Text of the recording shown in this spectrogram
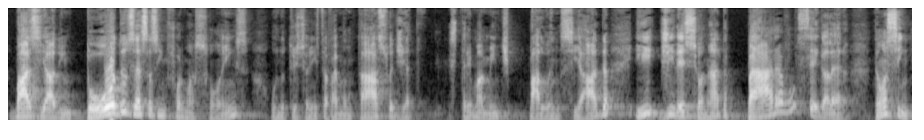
Baseado em todas essas informações, o nutricionista vai montar a sua dieta extremamente balanceada e direcionada para você, galera. Então, assim,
